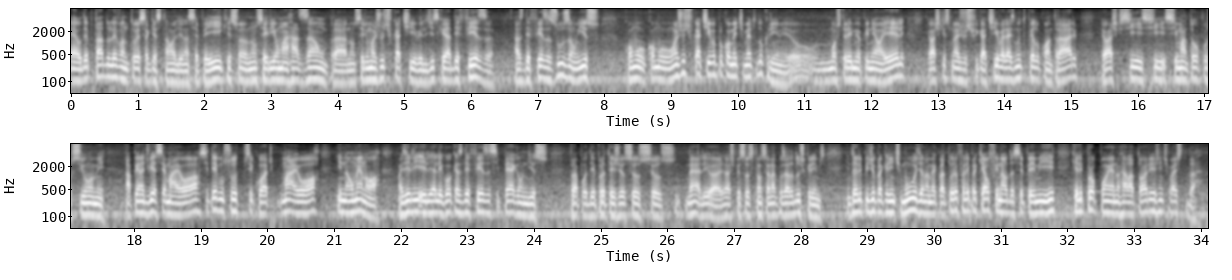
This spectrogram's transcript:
É, o deputado levantou essa questão ali na CPI, que isso não seria uma razão, para, não seria uma justificativa. Ele disse que a defesa, as defesas usam isso como, como uma justificativa para o cometimento do crime. Eu mostrei minha opinião a ele, eu acho que isso não é justificativa, aliás, muito pelo contrário. Eu acho que se, se, se matou por ciúme, a pena devia ser maior, se teve um surto psicótico, maior e não menor. Mas ele, ele alegou que as defesas se pegam nisso para poder proteger os seus, seus né, ali, ó, as pessoas que estão sendo acusadas dos crimes. Então ele pediu para que a gente mude a nomenclatura, eu falei para que ao final da CPMI, que ele proponha no relatório e a gente vai estudar.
